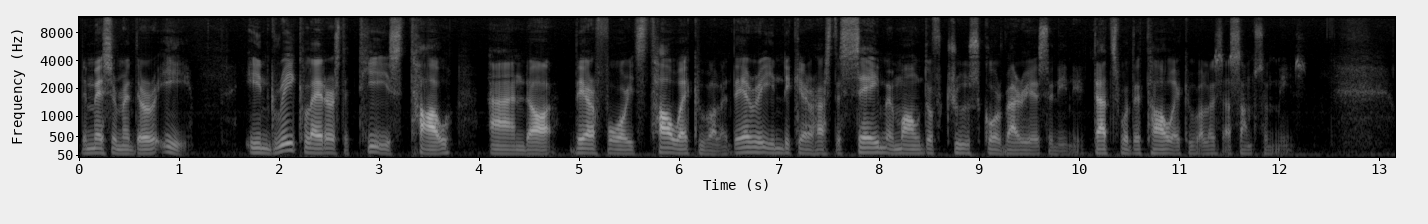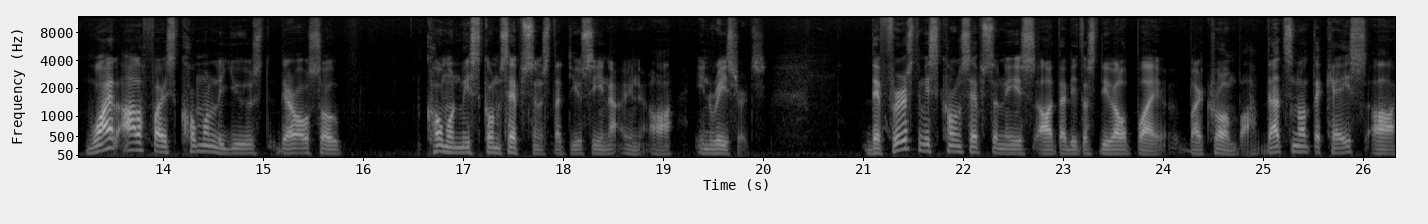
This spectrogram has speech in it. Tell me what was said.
the measurement error e. In Greek letters the t is tau and uh, therefore it's tau equivalent. Every indicator has the same amount of true score variation in it. That's what the tau equivalence assumption means. While alpha is commonly used, there are also common misconceptions that you see in, in, uh, in research. The first misconception is uh, that it was developed by, by Cronbach. That's not the case. Uh,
